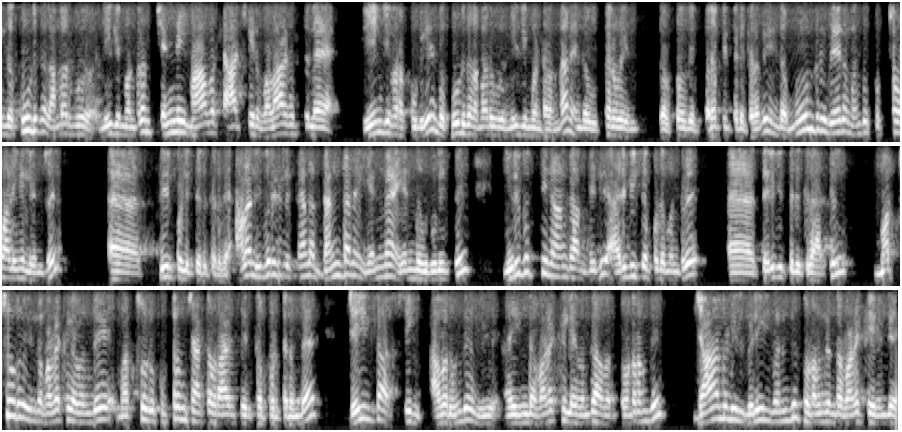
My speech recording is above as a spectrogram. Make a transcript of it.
இந்த கூடுதல் அமர்வு நீதிமன்றம் சென்னை மாவட்ட ஆட்சியர் வளாகத்துல இயங்கி வரக்கூடிய இந்த கூடுதல் அமர்வு நீதிமன்றம் தான் இந்த உத்தரவை தற்போது பிறப்பித்திருக்கிறது. இந்த மூன்று பேரும் வந்து குற்றவாளிகள் என்று தீர்ப்பளித்திருக்கிறது. ஆனால் இவர்களுக்கான தண்டனை என்ன என்பது குறித்து இருபத்தி நான்காம் தேதி அறிவிக்கப்படும் என்று தெரிவித்திருக்கிறார்கள். மற்றொரு இந்த வழக்குல வந்து மற்றொரு குற்றம் சாட்டவராக சேர்க்கப்பட்டிருந்த ஜெயில்தார் சிங் அவர் வந்து இந்த வழக்கில வந்து அவர் தொடர்ந்து ஜாமீனில் வெளியில் வந்து தொடர்ந்து இந்த வழக்கை வந்து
